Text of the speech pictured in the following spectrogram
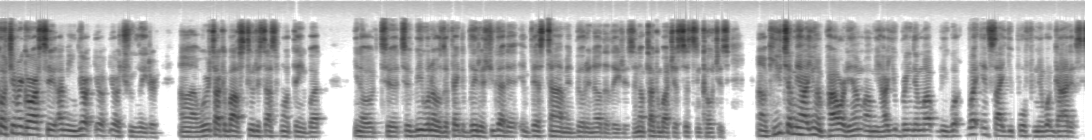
coach, in regards to, I mean, you're you're you're a true leader. Uh, we were talking about students, that's one thing, but you know, to to be one of those effective leaders, you got to invest time in building other leaders. And I'm talking about your assistant coaches. Uh, can you tell me how you empower them? I mean, how you bring them up? I mean, what what insight you pull from them? What guidance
